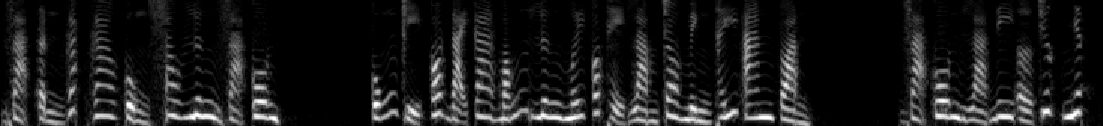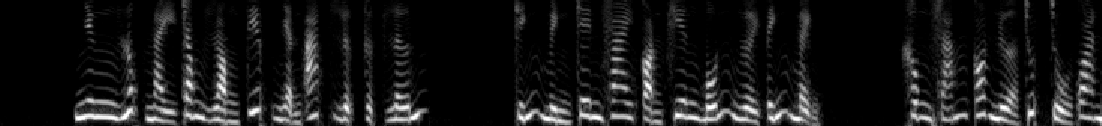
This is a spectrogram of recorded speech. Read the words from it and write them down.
giả tần gắt gao cùng sau lưng giả côn. Cũng chỉ có đại ca bóng lưng mới có thể làm cho mình thấy an toàn. Giả dạ côn là đi ở trước nhất. Nhưng lúc này trong lòng tiếp nhận áp lực cực lớn. Chính mình trên vai còn khiêng bốn người tính mệnh. Không dám có nửa chút chủ quan.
